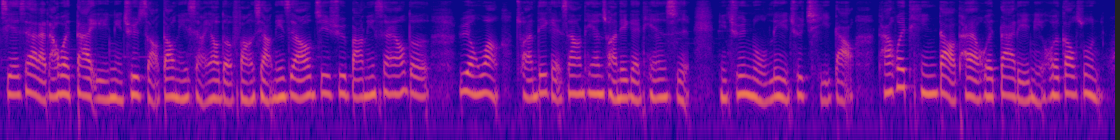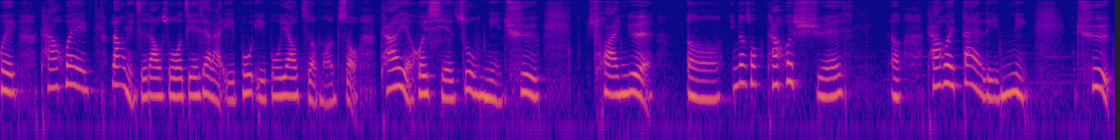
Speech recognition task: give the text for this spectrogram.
接下来，他会带领你去找到你想要的方向。你只要继续把你想要的愿望传递给上天，传递给天使，你去努力去祈祷，他会听到，他也会带领你，会告诉你，会他会让你知道说接下来一步一步要怎么走，他也会协助你去。穿越，呃，应该说他会学，呃，他会带领你去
